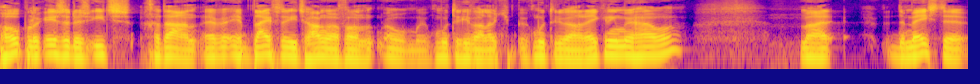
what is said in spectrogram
hopelijk is er dus iets gedaan. Er blijft er iets hangen van, oh, ik moet er hier wel, ik moet er hier wel rekening mee houden. Maar de meeste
